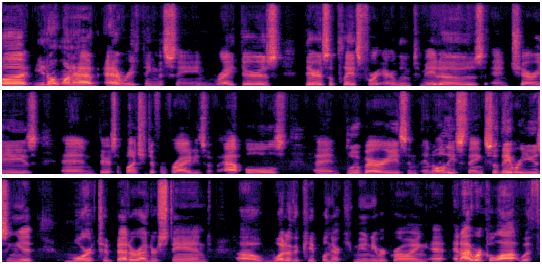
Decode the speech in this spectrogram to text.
but you don't want to have everything the same, right? There's there's a place for heirloom tomatoes and cherries, and there's a bunch of different varieties of apples and blueberries and, and all these things. So they were using it more to better understand uh, what other people in their community were growing. And, and I work a lot with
